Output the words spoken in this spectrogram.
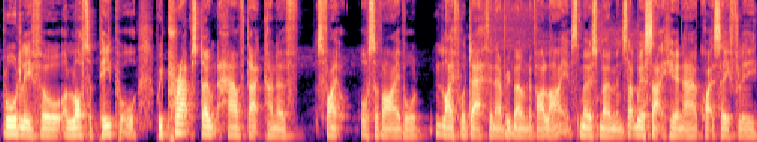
broadly for a lot of people, we perhaps don't have that kind of fight or survive or life or death in every moment of our lives. Most moments, like we're sat here now quite safely,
